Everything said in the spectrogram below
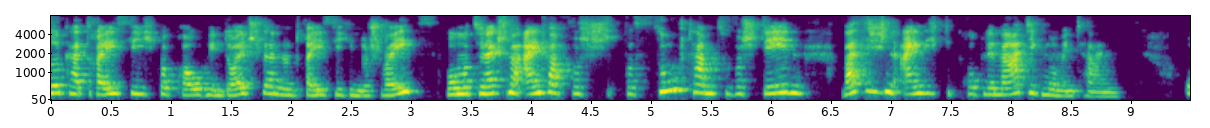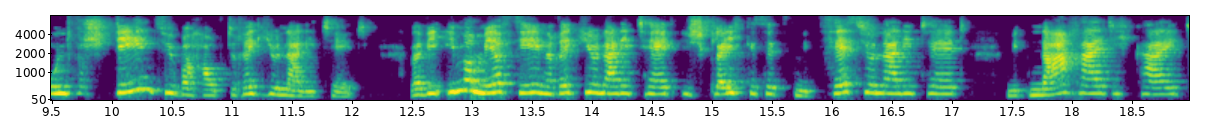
circa 30 Verbraucher in Deutschland und 30 in der Schweiz, wo wir zunächst mal einfach vers versucht haben zu verstehen, was ist denn eigentlich die Problematik momentan? Und verstehen Sie überhaupt Regionalität? Weil wir immer mehr sehen, Regionalität ist gleichgesetzt mit Saisonalität, mit Nachhaltigkeit,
